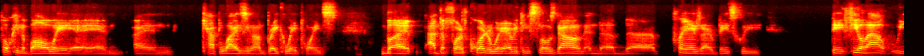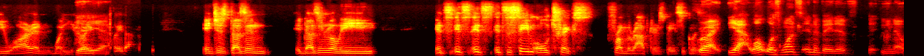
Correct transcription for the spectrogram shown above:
poking the ball away and and capitalizing on breakaway points. But at the fourth quarter, where everything slows down and the the players are basically they feel out who you are and what how Yeah, you yeah. play that. It just doesn't. It doesn't really. It's it's it's it's the same old tricks from the Raptors, basically. Right. Yeah. What was once innovative, you know,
